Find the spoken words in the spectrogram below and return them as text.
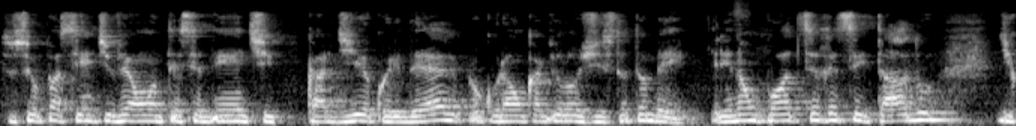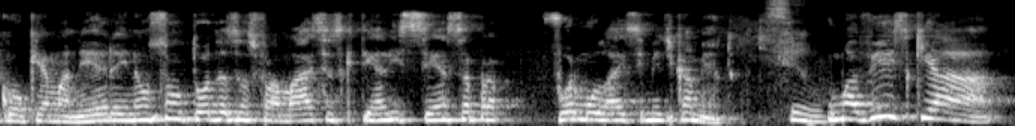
Se o seu paciente tiver um antecedente cardíaco, ele deve procurar um cardiologista também. Ele não pode ser receitado de qualquer maneira e não são todas as farmácias que têm a licença para formular esse medicamento. Sim. Uma vez que a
